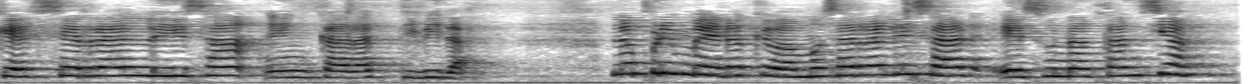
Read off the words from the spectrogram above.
que se realiza en cada actividad. Lo primero que vamos a realizar es una canción.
